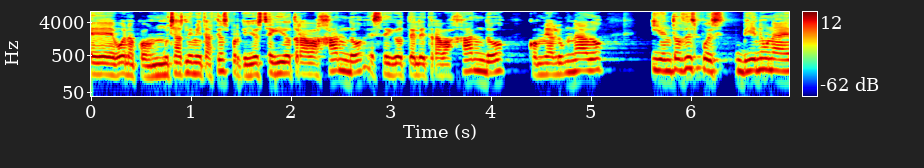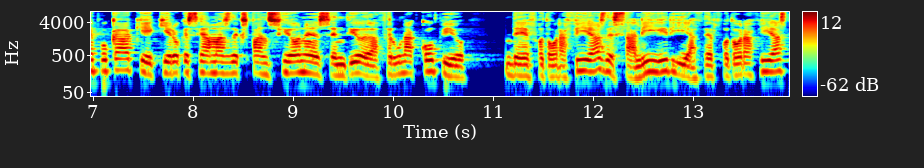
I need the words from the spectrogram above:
eh, bueno, con muchas limitaciones porque yo he seguido trabajando, he seguido teletrabajando con mi alumnado Y entonces, pues viene una época que quiero que sea más de expansión en el sentido de hacer un acopio de fotografías, de salir y hacer fotografías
